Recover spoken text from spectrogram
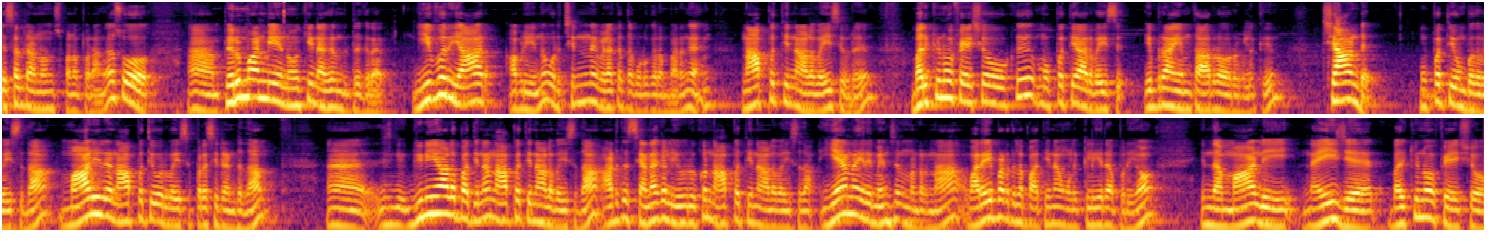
ரிசல்ட் அனௌன்ஸ் பண்ண போகிறாங்க ஸோ பெரும்பான்மையை நோக்கி நகர்ந்துட்டு இருக்கிறார். இவர் யார் அப்படின்னு ஒரு சின்ன விளக்கத்தை கொடுக்குறேன் பாருங்கள் நாற்பத்தி நாலு வயசு இவர். பர்கினோ ஃபேஷோவுக்கு முப்பத்தி ஆறு வயசு. இப்ராஹிம் தாரோ அவர்களுக்கு. சாண்டு முப்பத்தி ஒம்பது வயசு தான் மாலியில் நாற்பத்தி ஒரு வயசு பிரசிடெண்ட்டு தான் கினியாவில் பார்த்தீங்கன்னா நாற்பத்தி நாலு வயசு தான் அடுத்து செனகல் இவருக்கும் நாற்பத்தி நாலு வயசு தான் ஏன் நான் இதை மென்ஷன் பண்ணுறேன்னா வரைபடத்தில் பார்த்தீங்கன்னா உங்களுக்கு கிளியராக புரியும். இந்த மாலி நைஜர் பர்கினோ ஃபேஷோ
